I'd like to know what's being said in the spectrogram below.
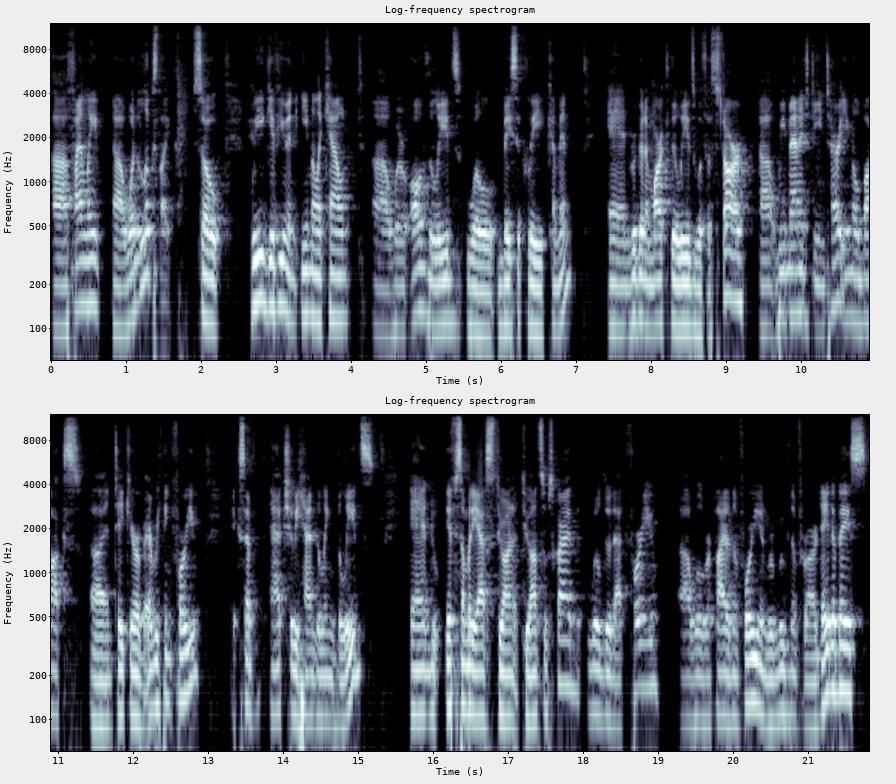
Uh, finally, uh, what it looks like. So we give you an email account uh, where all of the leads will basically come in and we're going to mark the leads with a star. Uh, we manage the entire email box uh, and take care of everything for you except actually handling the leads. And if somebody asks to, un to unsubscribe, we'll do that for you. Uh, we'll reply to them for you and remove them from our database.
